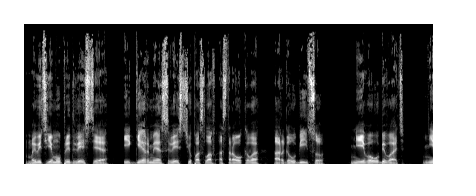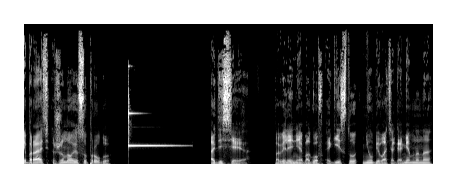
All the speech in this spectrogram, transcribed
Мы ведь ему предвестие, и Гермия с вестью послав Остроокова аргоубийцу, не его убивать, не брать женою супругу. Одиссея. Повеление богов Эгисту не убивать Агамемнона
